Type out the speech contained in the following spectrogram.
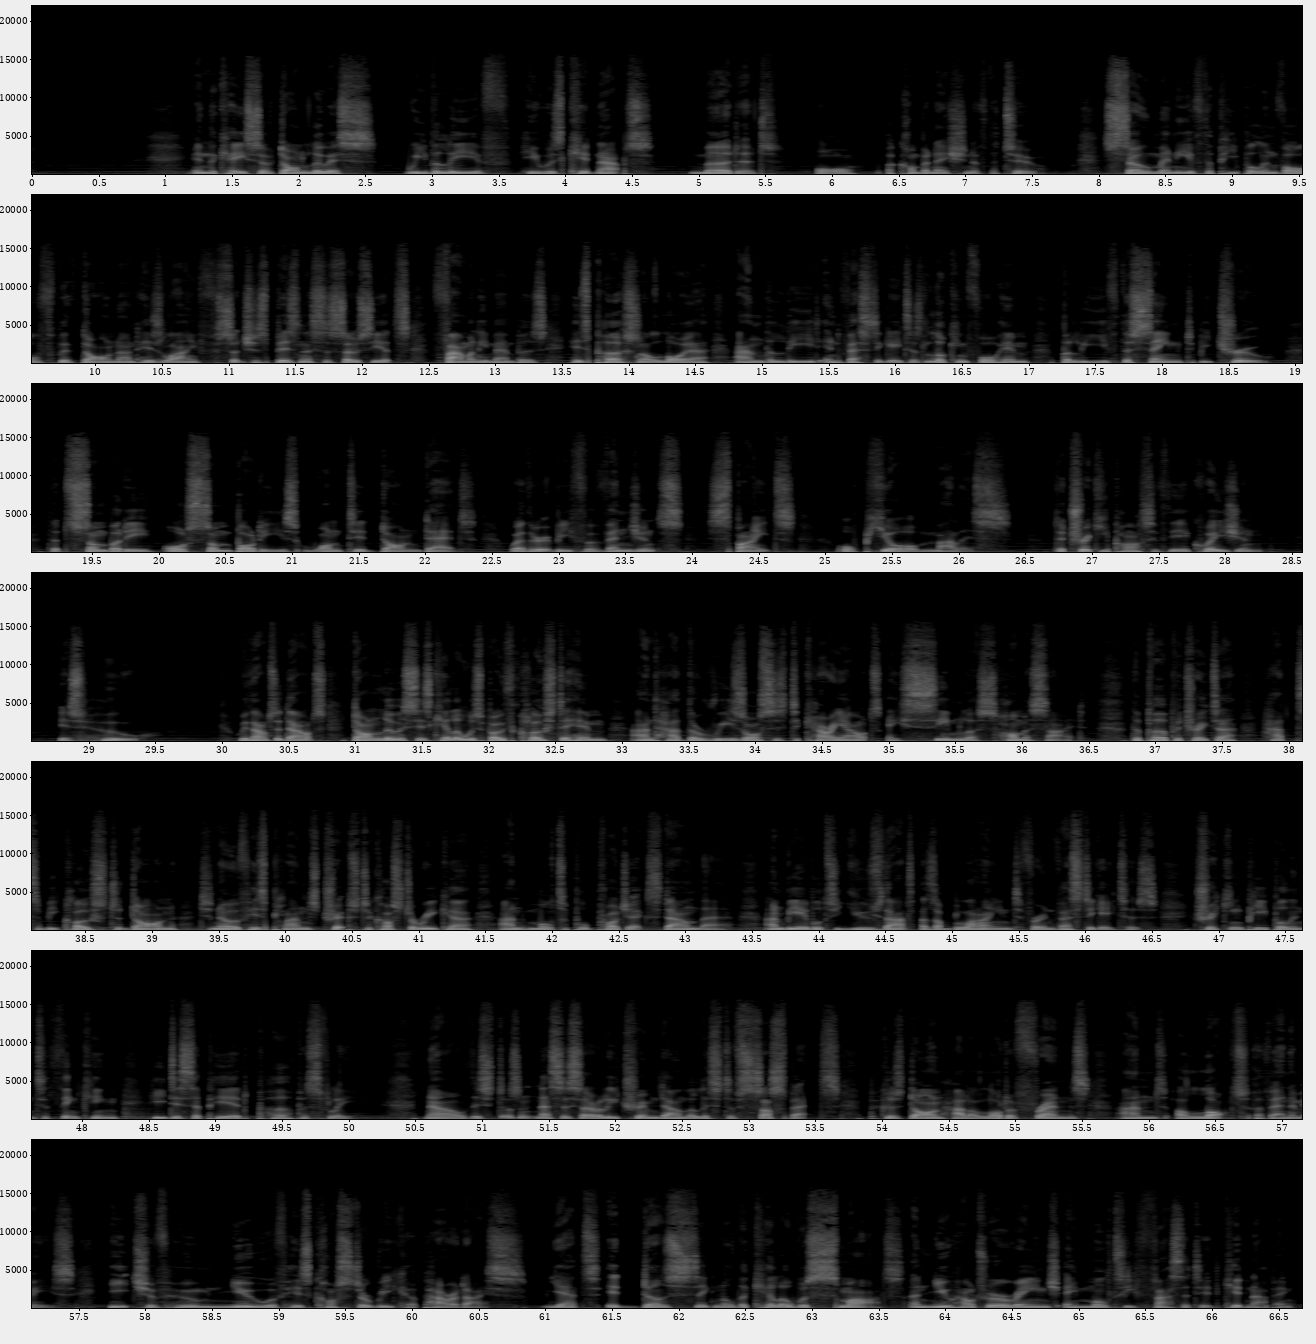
In the case of Don Lewis, we believe he was kidnapped, murdered, or a combination of the two. So many of the people involved with Don and his life, such as business associates, family members, his personal lawyer, and the lead investigators looking for him, believe the same to be true that somebody or some bodies wanted Don dead, whether it be for vengeance, spite, or pure malice. The tricky part of the equation is who. Without a doubt, Don Lewis's killer was both close to him and had the resources to carry out a seamless homicide. The perpetrator had to be close to Don to know of his planned trips to Costa Rica and multiple projects down there, and be able to use that as a blind for investigators, tricking people into thinking he disappeared purposefully. Now, this doesn't necessarily trim down the list of suspects, because Don had a lot of friends and a lot of enemies, each of whom knew of his Costa Rica paradise. Yet, it does signal the killer was smart and knew how to arrange a multifaceted kidnapping.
